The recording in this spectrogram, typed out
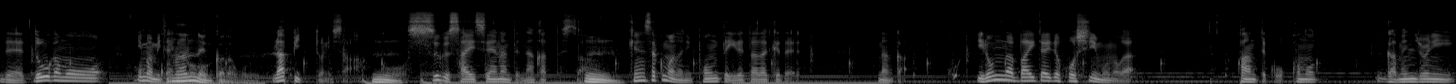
で動画も今みたいに何年かだもんね。ラピッドにさ、うん。こうすぐ再生なんてなかったしさ、うん。検索窓にポンって入れただけでなんかほいろんな媒体で欲しいものがパンってこうこの画面上に一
